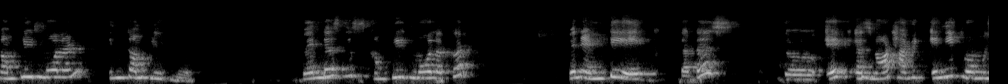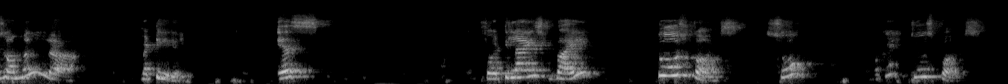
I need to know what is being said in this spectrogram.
complete mole and incomplete mole. When does this complete mole occur? When empty egg, that is, the egg is not having any chromosomal uh, material, is fertilized by two sperms. So, okay, two sperms.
